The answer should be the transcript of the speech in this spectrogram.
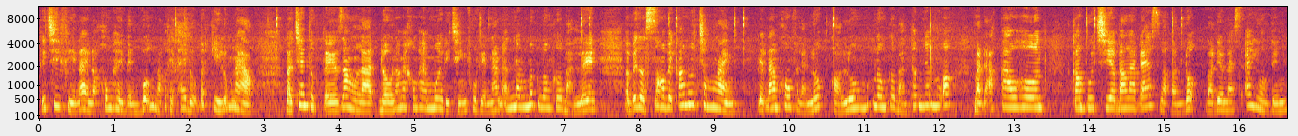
cái chi phí này nó không hề bền vững, nó có thể thay đổi bất kỳ lúc nào. Và trên thực tế rằng là đầu năm 2020 thì chính phủ Việt Nam đã nâng mức lương cơ bản lên. Và bây giờ so với các nước trong ngành, Việt Nam không phải là nước có lương mức lương cơ bản thấp nhất nữa Mà đã cao hơn Campuchia, Bangladesh và Ấn Độ. Và điều này sẽ ảnh hưởng đến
